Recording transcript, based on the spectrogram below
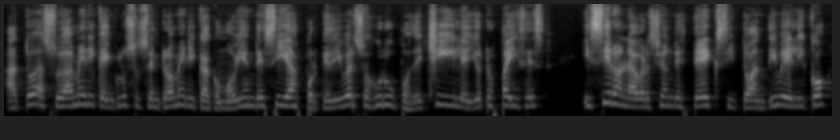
a toda Sudamérica, incluso Centroamérica, como bien decías, porque diversos grupos de Chile y otros países hicieron la versión de este éxito antibélico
